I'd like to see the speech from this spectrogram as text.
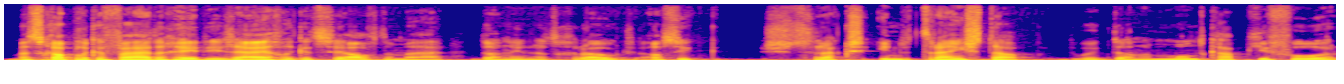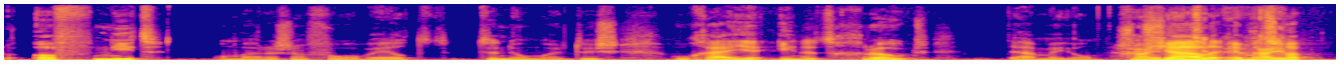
Maatschappelijke vaardigheden is eigenlijk hetzelfde, maar dan in het groot. Als ik straks in de trein stap, doe ik dan een mondkapje voor of niet? Om maar eens een voorbeeld te noemen. Dus hoe ga je in het groot daarmee om? Sociale ga je met, en maatschappelijke.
